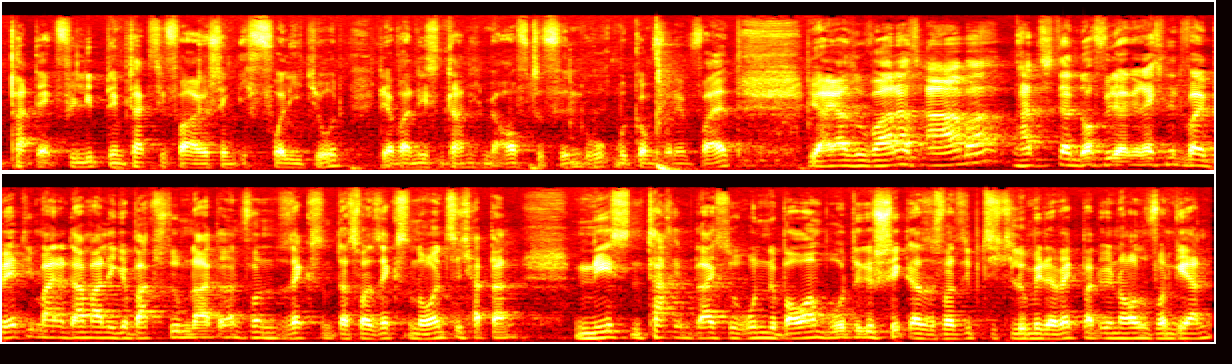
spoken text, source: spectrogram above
Patek Philipp dem Taxifahrer geschenkt. Ich voll Idiot. Der war nächsten Tag nicht mehr aufzufinden. Hochmut kommt von dem Fall. Ja, ja, so war das. Aber hat sich dann doch wieder gerechnet, weil Betty, meine damalige Backsturmleiterin von 6, das war 96, hat dann nächsten Tag ihm gleich so runde Bauernbrote geschickt. Also es war 70 Kilometer weg, Bad Oeynhausen von Gern.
